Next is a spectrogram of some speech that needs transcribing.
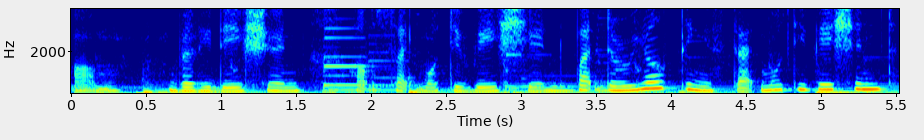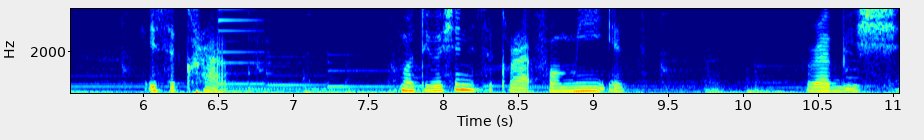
um, validation outside motivation. But the real thing is that motivation is a crap. Motivation is a crap. For me it's rubbish.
